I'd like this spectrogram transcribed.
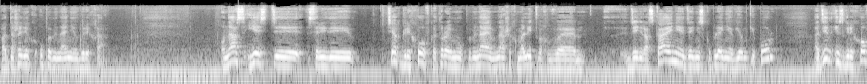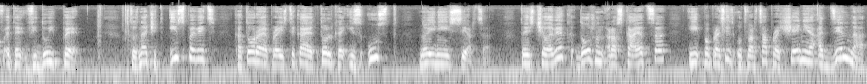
по отношению к упоминанию греха. У нас есть э, среди тех грехов, которые мы упоминаем в наших молитвах в день раскаяния, день искупления в Йом-Кипур, один из грехов это видуй п, что значит исповедь, которая проистекает только из уст, но и не из сердца. То есть человек должен раскаяться и попросить у Творца прощения отдельно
